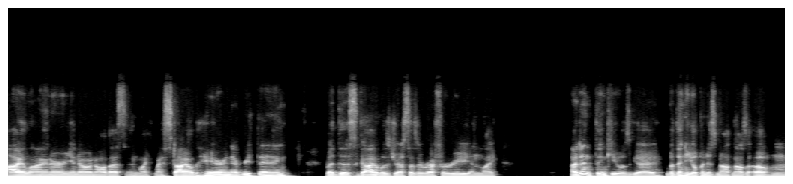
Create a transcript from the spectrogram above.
eyeliner, you know, and all that, and like my styled hair and everything. But this guy was dressed as a referee, and like, I didn't think he was gay, but then he opened his mouth, and I was like, oh, hmm.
